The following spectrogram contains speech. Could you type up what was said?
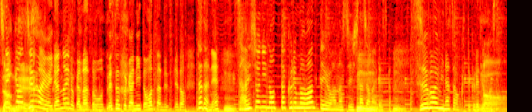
残ッカー10念。枚はいらないのかなと思ってさすがにと思ったんですけどただね、うん。最初に乗った車はっていう話したじゃないですか、うん。うん。すごい皆さん送ってくれてます。あ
